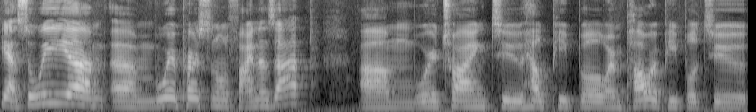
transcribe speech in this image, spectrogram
Yeah, so we um, um, we're a personal finance app. Um, we're trying to help people or empower people to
